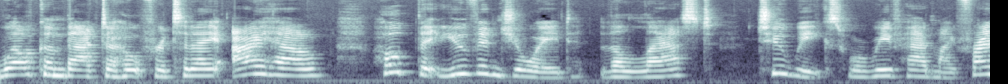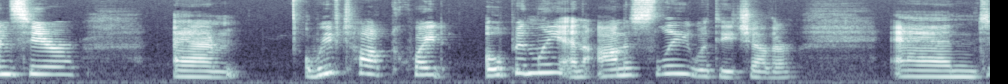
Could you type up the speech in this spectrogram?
Welcome back to Hope for Today. I have hope that you've enjoyed the last two weeks where we've had my friends here and we've talked quite openly and honestly with each other. And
